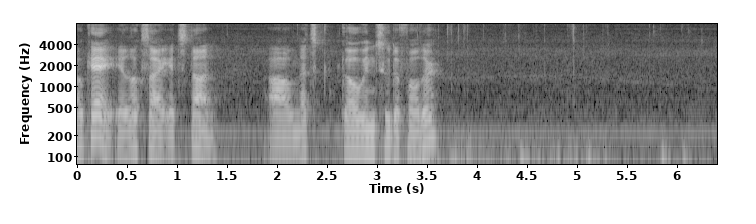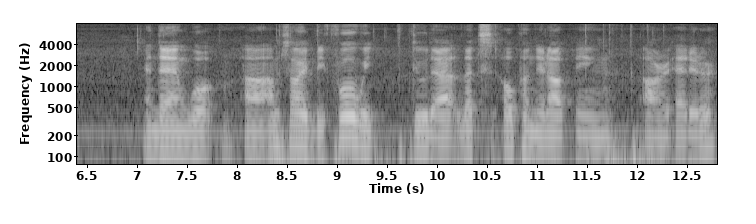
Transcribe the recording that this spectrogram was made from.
Okay, it looks like it's done. Uh, let's go into the folder. And then we'll, uh, I'm sorry, before we do that, let's open it up in our editor.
